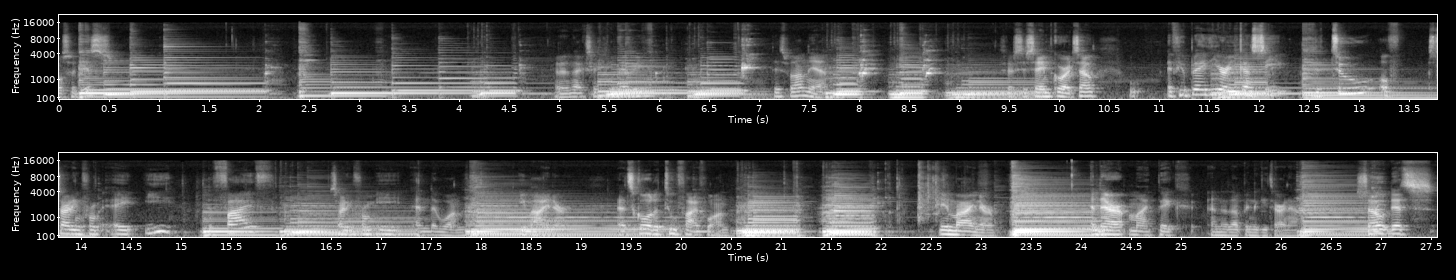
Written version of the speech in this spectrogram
Also this. I don't know exactly maybe this one, yeah. So it's the same chord. So if you play here, you can see the two of starting from A E, the five starting from E, and the one E minor. And it's called a two five one in minor. And there my pick ended up in the guitar now. So that's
